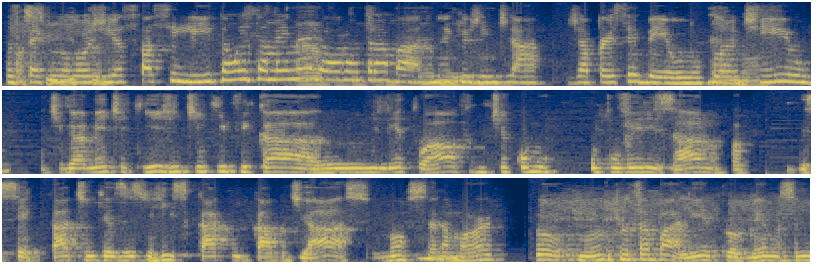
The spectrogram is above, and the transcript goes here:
Facilita. tecnologias facilitam e também é, melhoram é, o trabalho, é, né? Que a gente já, já percebeu no é, plantio. Antigamente aqui a gente tinha que ficar no milheto alto, não tinha como, pulverizar para secar, tinha que às vezes riscar com cabo de aço. Nossa, uhum. era maior, maior que eu trabalhei, problema, você não,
